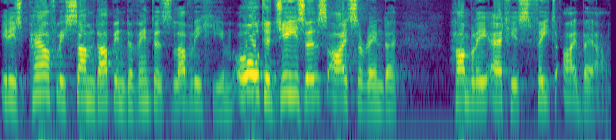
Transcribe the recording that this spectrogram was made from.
It is powerfully summed up in Deventer's lovely hymn All to Jesus I surrender, humbly at his feet I bow.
